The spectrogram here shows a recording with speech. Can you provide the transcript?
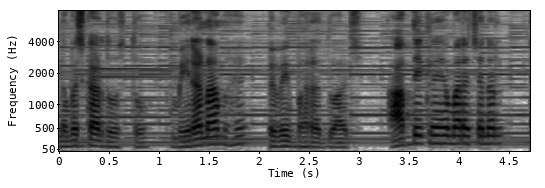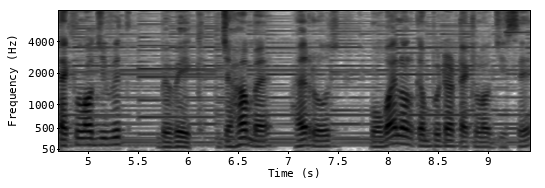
नमस्कार दोस्तों, मेरा नाम है विवेक भारद्वाज। आप देख रहे हैं हमारा चैनल टेक्नोलॉजी विद विवेक, जहाँ मैं हर रोज़ मोबाइल और कंप्यूटर टेक्नोलॉजी से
